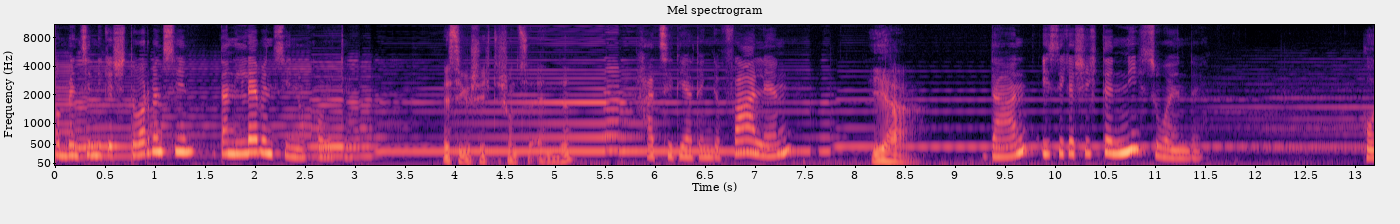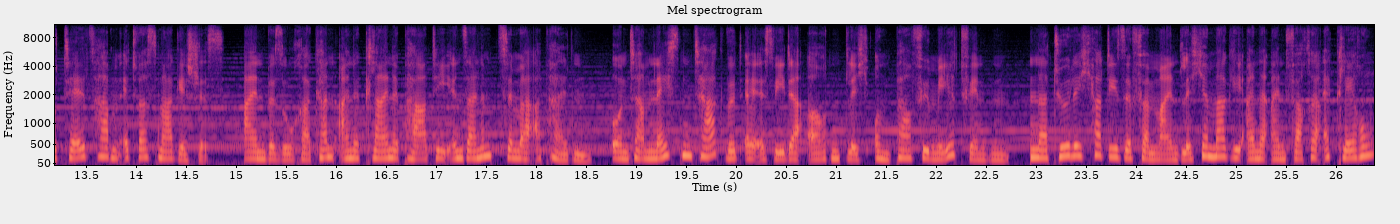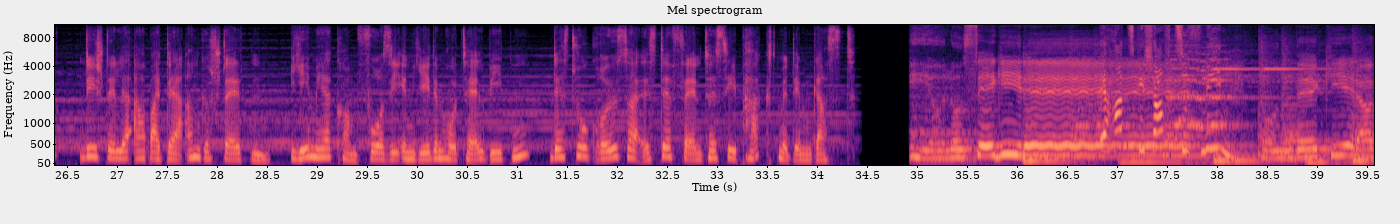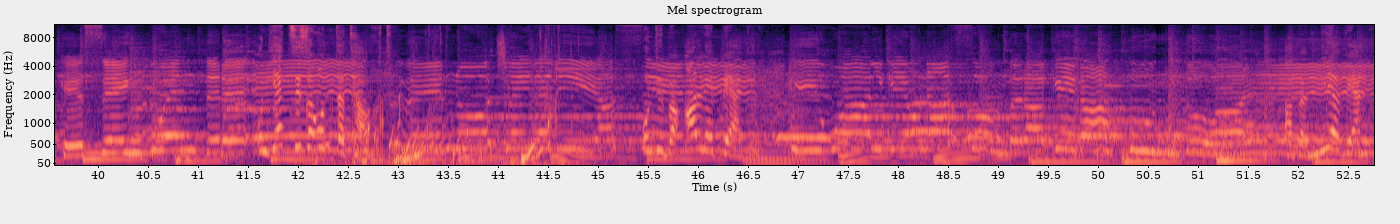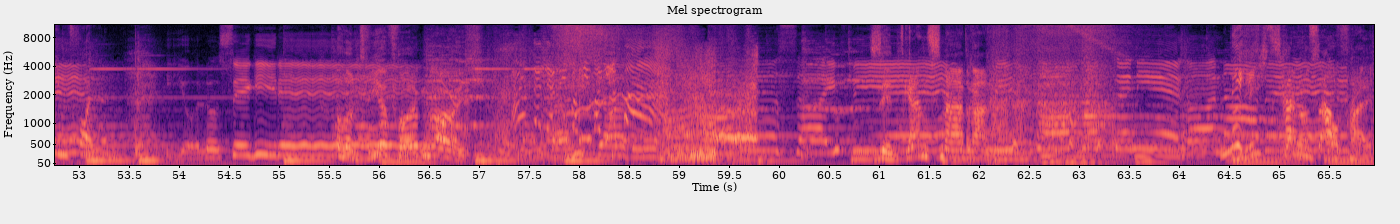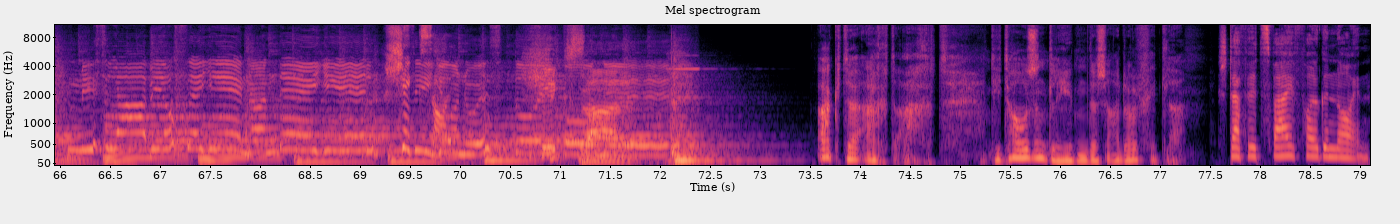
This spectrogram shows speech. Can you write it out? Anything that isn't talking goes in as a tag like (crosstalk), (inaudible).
Und wenn sie nicht gestorben sind, dann leben sie noch heute. Ist die Geschichte schon zu Ende? Hat sie dir denn gefallen? Ja. Dann ist die Geschichte nie zu Ende. Hotels haben etwas Magisches. Ein Besucher kann eine kleine Party in seinem Zimmer abhalten. Und am nächsten Tag wird er es wieder ordentlich und parfümiert finden. Natürlich hat diese vermeintliche Magie eine einfache Erklärung. Die stille Arbeit der Angestellten. Je mehr Komfort sie in jedem Hotel bieten, desto größer ist der Fantasy-Pakt mit dem Gast. Er hat's geschafft zu fliehen. Und jetzt ist er untertaucht. Und über alle Berge. Aber wir werden ihm folgen. Und wir folgen euch. Sind ganz nah dran. Nichts kann uns aufhalten. Schicksal. Schicksal. Akte 88. Die tausend Leben des Adolf Hitler. Staffel 2, Folge 9.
